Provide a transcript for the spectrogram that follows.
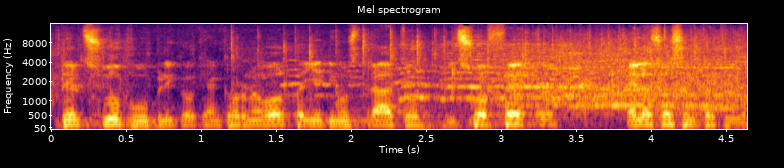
del suo pubblico che ancora una volta gli ha dimostrato il suo affetto e la sua simpatia.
